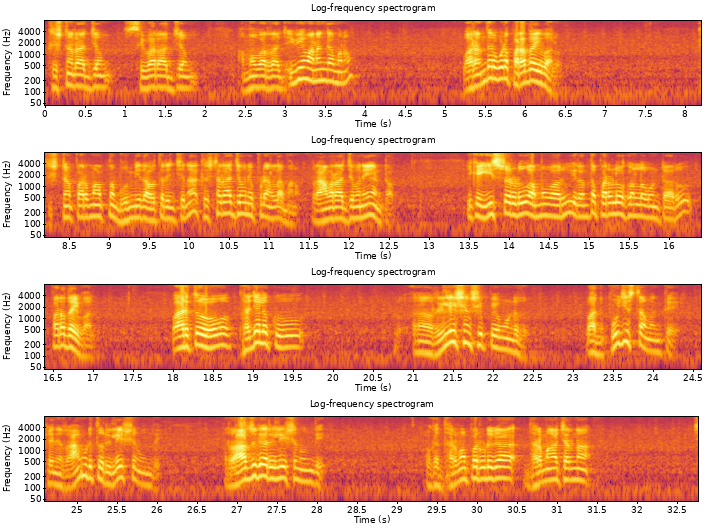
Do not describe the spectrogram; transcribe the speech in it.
కృష్ణరాజ్యం శివరాజ్యం అమ్మవారి రాజ్యం ఇవేం అనంగా మనం? వారందరూ కూడా పరదైవాలు. కృష్ణ పరమాత్మ భూమి మీద అవతరించిన కృష్ణరాజ్యం అని ఎప్పుడు అనలా మనం. రామరాజ్యం అనే అంటాం. ఇక ఈశ్వరుడు అమ్మవారు వీరంతా పరలోకంలో ఉంటారు పరదైవాలు. వారితో ప్రజలకు రిలేషన్షిప్ ఏమి ఉండదు వారిని పూజిస్తామంతే కానీ రాముడితో రిలేషన్ ఉంది. రాజుగా రిలేషన్ ఉంది. ఒక ధర్మపరుడిగా ధర్మాచరణ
